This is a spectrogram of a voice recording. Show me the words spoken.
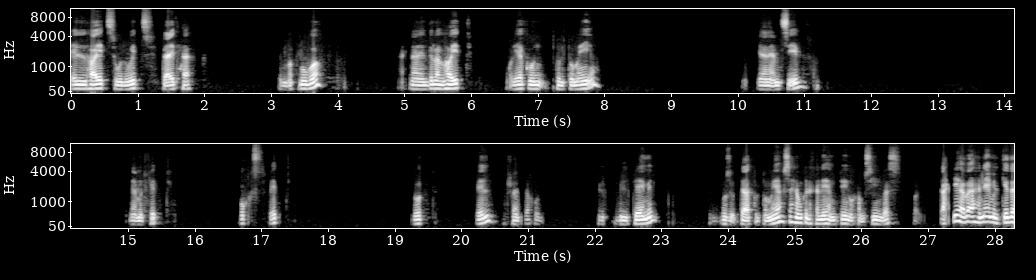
ال heights وال widths بتاعتها المطلوبة. إحنا هنديلها ال height وليكن 300 كده نعمل save نعمل fit box fit dot fill عشان تاخد بالكامل. الجزء بتاع 300 بس إحنا ممكن نخليها 250 بس. طيب تحتيها بقى هنعمل كده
